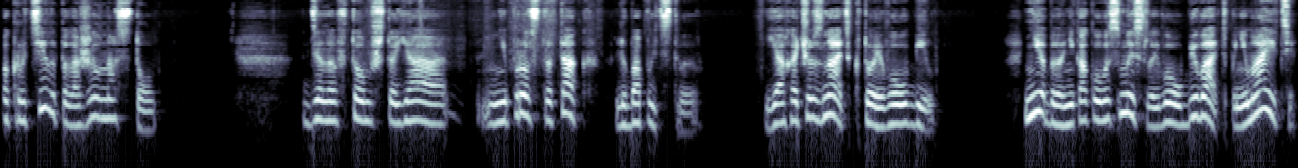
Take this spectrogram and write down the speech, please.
покрутил и положил на стол. Дело в том, что я не просто так любопытствую. Я хочу знать, кто его убил. Не было никакого смысла его убивать, понимаете?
